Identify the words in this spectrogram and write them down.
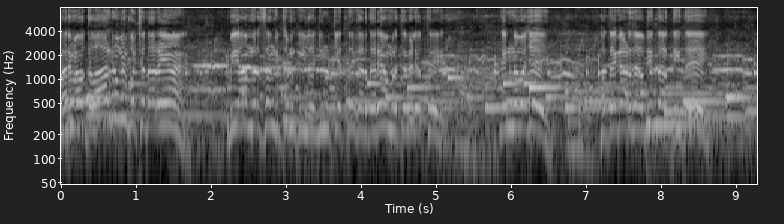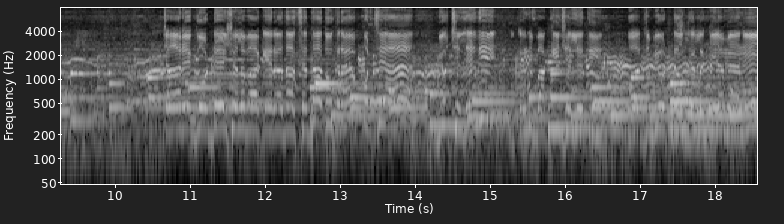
ਪਰ ਮੈਂ ਉਹ ਦੀਵਾਰ ਨੂੰ ਵੀ ਪੁੱਛਦਾ ਰਿਹਾ ਵੀ ਅਮਰ ਸਿੰਘ ਚਮਕੀਲਾ ਜੀ ਨੂੰ ਚੇਤੇ ਕਰਦੇ ਰਹੇ ਅੰਮ੍ਰਿਤ ਵੇਲੇ ਉੱਥੇ? 3 ਵਜੇ। ਫਤਿਹਗੜ੍ਹ ਸਾਹਿਬ ਦੀ ਧਰਤੀ ਤੇ ਚਾਰੇ ਗੋਡੇ ਛਲਵਾ ਕੇ ਰਾਦਾ ਸਿੱਧਾ ਤੂੰ ਕਰਾਇਆ ਪੁੱਛਿਆ ਵੀ ਉਹ ਛਿੱਲੇ ਦੀ? ਉਹ ਕਹਿੰਦੀ, ਬਾਕੀ ਛਿੱਲੇ ਦੀ। ਉਹ ਅੱਜ ਵੀ ਉੱਟਾਂ ਉੱਤੇ ਲੱਗਿਆ ਮੈਂ ਨੇ।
